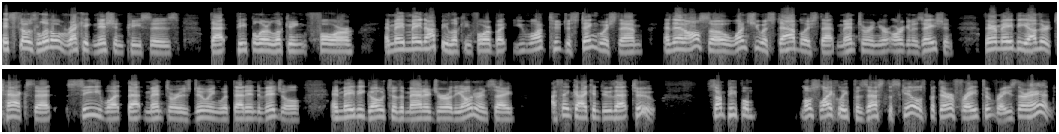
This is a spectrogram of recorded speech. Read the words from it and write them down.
It's those little recognition pieces that people are looking for and may may not be looking for, but you want to distinguish them. And then also, once you establish that mentor in your organization, there may be other techs that see what that mentor is doing with that individual and maybe go to the manager or the owner and say, I think I can do that too. Some people most likely possess the skills, but they're afraid to raise their hand.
